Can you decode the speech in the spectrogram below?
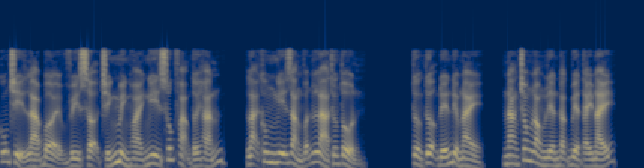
cũng chỉ là bởi vì sợ chính mình hoài nghi xúc phạm tới hắn, lại không nghĩ rằng vẫn là thương tổn. Tưởng tượng đến điểm này, nàng trong lòng liền đặc biệt thấy náy,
